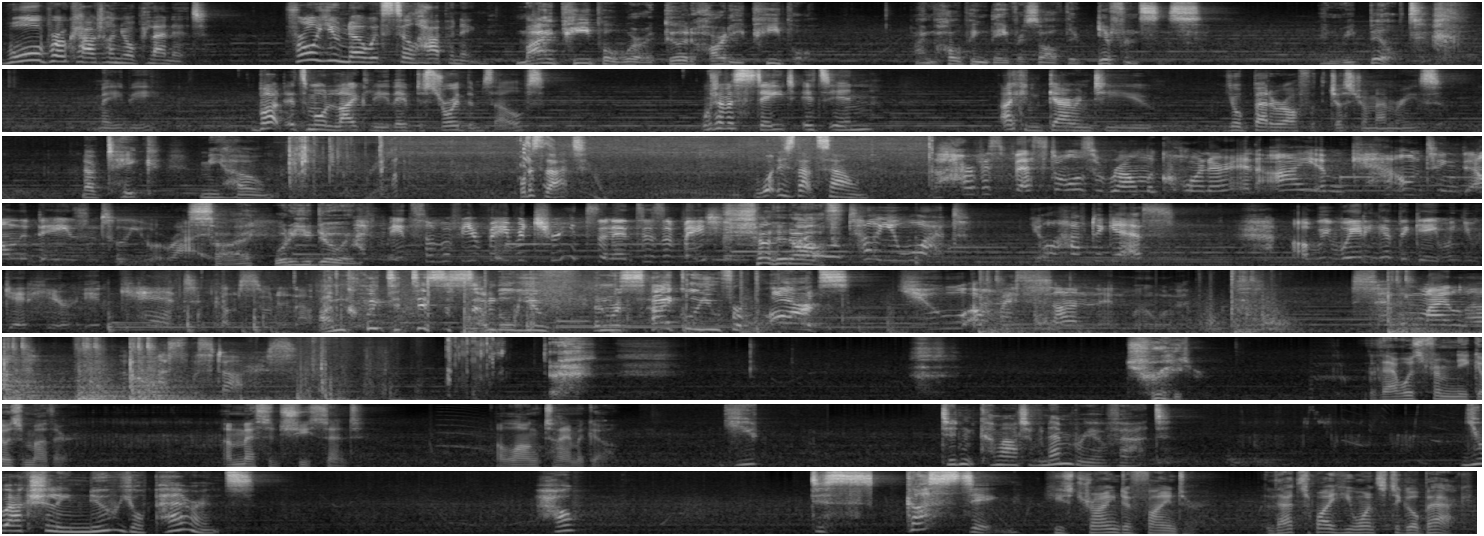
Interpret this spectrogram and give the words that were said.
War broke out on your planet. For all you know, it's still happening. My people were a good, hearty people. I'm hoping they've resolved their differences and rebuilt. Maybe. But it's more likely they've destroyed themselves. Whatever state it's in, I can guarantee you, you're better off with just your memories. Now take me home. What is that? What is that sound? The Harvest Festival is around the corner, and I am counting down the days until you arrive. Sai, what are you doing? I've made some of your favorite treats in anticipation. Shut it off. I will tell you what. You'll have to guess. I'll be waiting at the gate when you get here. It can't come soon enough. I'm going to disassemble you and recycle you for parts! You are my sun and moon, sending my love across the stars. Traitor. That was from Nico's mother. A message she sent. A long time ago. You didn't come out of an embryo vat. You actually knew your parents. How disgusting. He's trying to find her. That's why he wants to go back.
